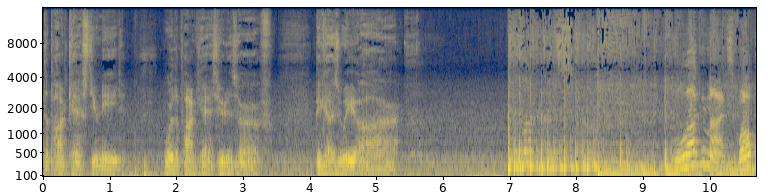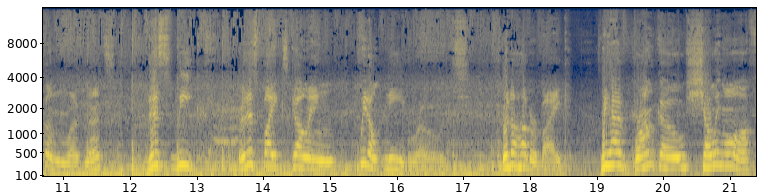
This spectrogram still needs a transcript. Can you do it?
the podcast you need. We're the podcast you deserve. Because we are. Lugnutz. Welcome, Lugnutz. This week, where this bike's going, we don't need roads. With a hover bike, we have Bronco showing off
